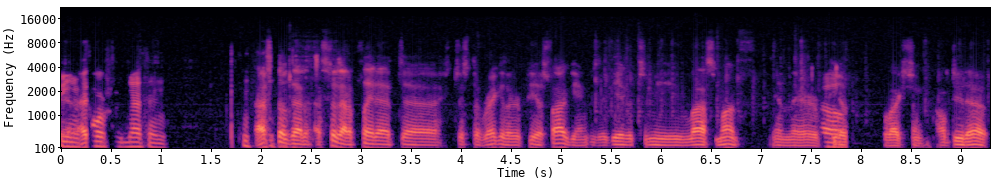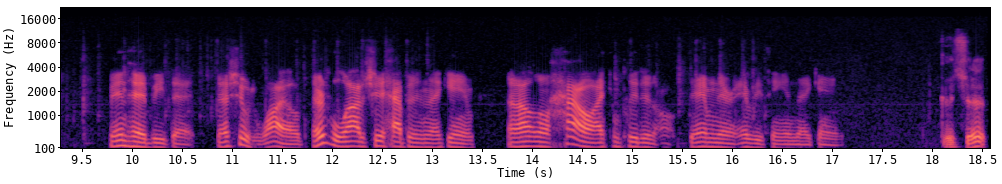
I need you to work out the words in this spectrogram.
being Shit. I, four foot nothing. I still got. I still got to play that. Uh, just the regular PS5 game because they gave it to me last month in their Oh. PS collection. I'll do that. Pinhead beat that. That shit was wild. There's a lot of shit happening in that game, and I don't know how I completed all, damn near everything in that game. Good shit.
